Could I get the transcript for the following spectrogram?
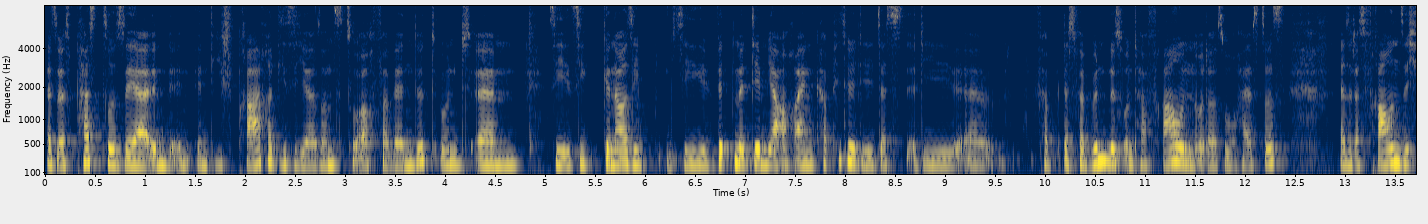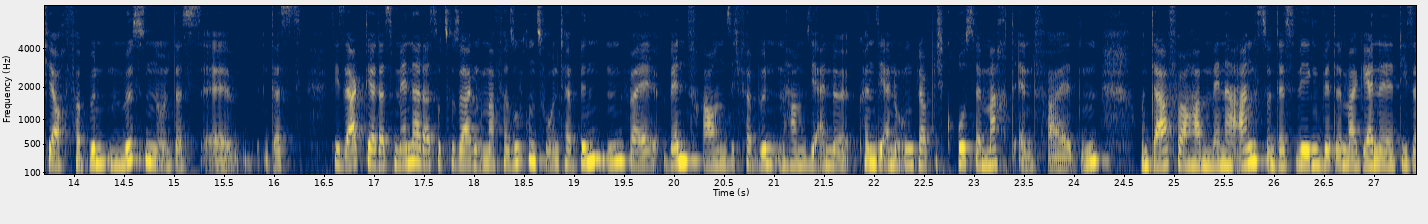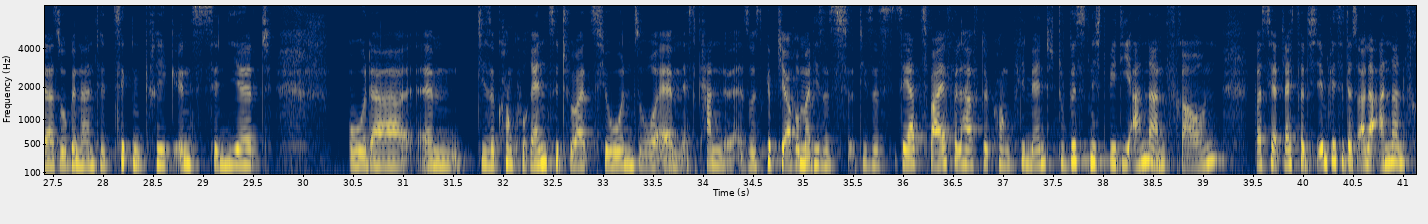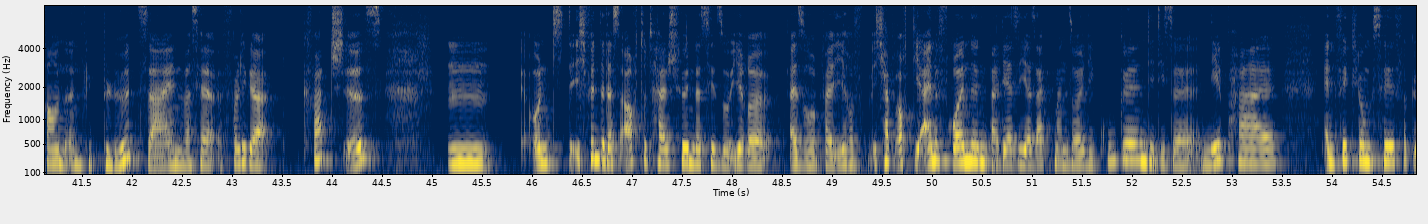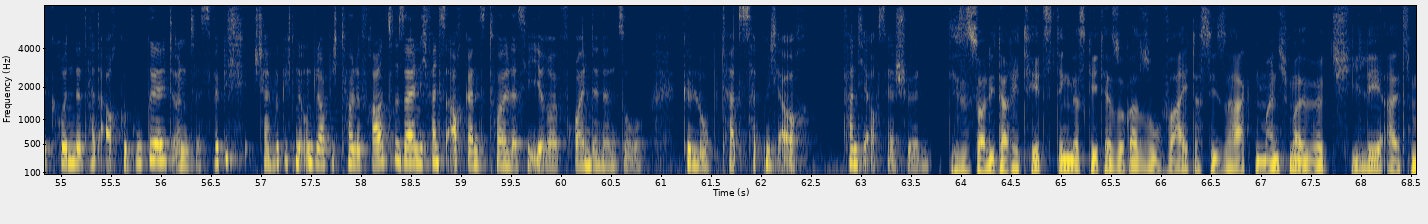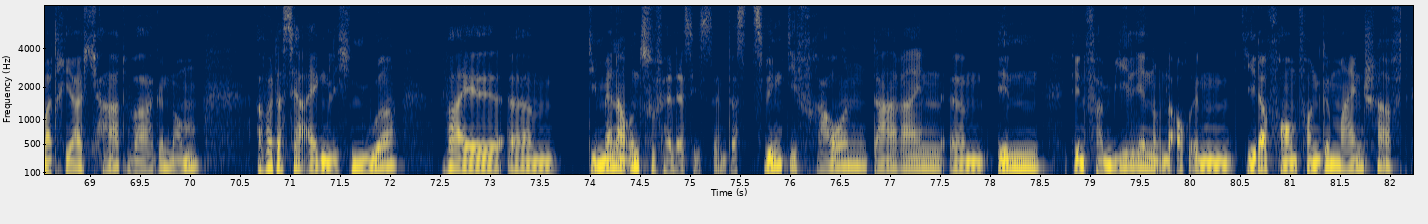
Also es passt so sehr in, in, in die Sprache, die sie ja sonst so auch verwendet. Und ähm, sie, sie, genau, sie, sie widmet dem ja auch ein Kapitel, die, das, die äh, das Verbündnis unter Frauen oder so heißt es. Also dass Frauen sich ja auch verbünden müssen und dass, äh, dass sie sagt ja, dass Männer das sozusagen immer versuchen zu unterbinden, weil wenn Frauen sich verbünden, haben sie eine, können sie eine unglaublich große Macht entfalten. Und davor haben Männer Angst und deswegen wird immer gerne dieser sogenannte Zickenkrieg inszeniert oder ähm, diese Konkurrenzsituation so ähm, es kann also es gibt ja auch immer dieses dieses sehr zweifelhafte Kompliment du bist nicht wie die anderen Frauen was ja gleichzeitig impliziert dass alle anderen Frauen irgendwie blöd seien was ja völliger Quatsch ist. Mm, und ich finde das auch total schön, dass sie so ihre, also weil ihre, ich habe auch die eine Freundin, bei der sie ja sagt, man soll die googeln, die diese Nepal Entwicklungshilfe gegründet hat, auch gegoogelt und es wirklich scheint wirklich eine unglaublich tolle Frau zu sein. Ich fand es auch ganz toll, dass sie ihre Freundinnen so gelobt hat. Das hat mich auch fand ich auch sehr schön. Dieses Solidaritätsding, das geht ja sogar so weit, dass sie sagt, manchmal wird Chile als Matriarchat wahrgenommen, aber das ja eigentlich nur, weil ähm, die Männer unzuverlässig sind. Das zwingt die Frauen da rein, ähm, in den Familien und auch in jeder Form von Gemeinschaft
